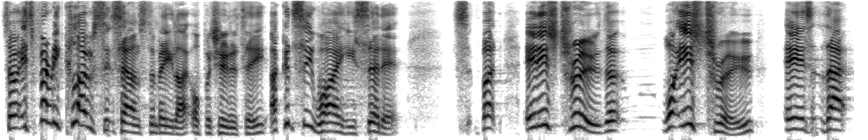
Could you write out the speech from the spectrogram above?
So it's very close, it sounds to me, like opportunity. I could see why he said it. But it is true that what is true is that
